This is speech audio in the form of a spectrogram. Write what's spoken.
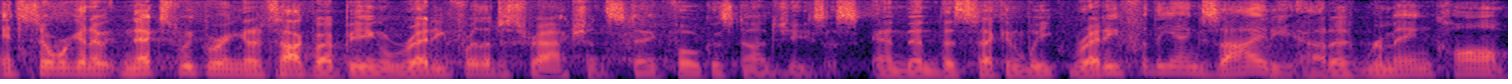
And so we're going to next week we're going to talk about being ready for the distractions, staying focused on Jesus. And then the second week, ready for the anxiety, how to remain calm.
